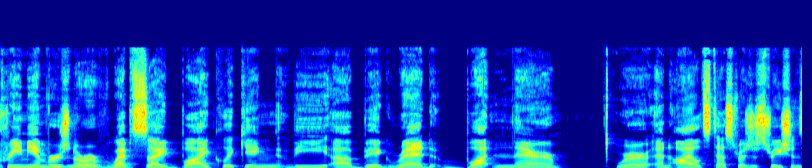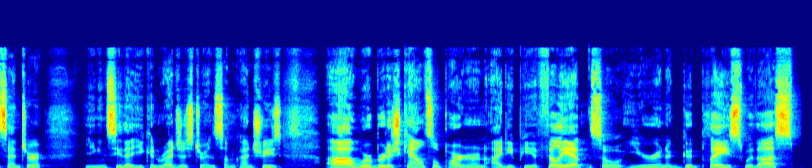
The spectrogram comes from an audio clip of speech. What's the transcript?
premium version of our website by clicking the uh, big red button there. We're an IELTS test registration center. You can see that you can register in some countries. Uh, we're a British Council partner and IDP affiliate, so you're in a good place with us.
